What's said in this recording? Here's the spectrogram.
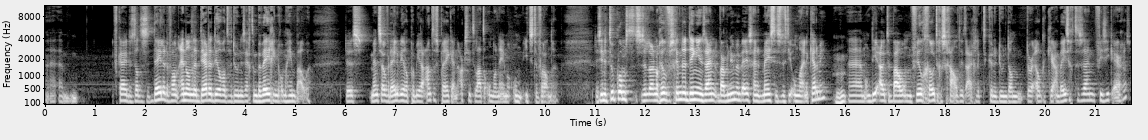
Eh, ehm, even kijken, dus dat is het delen ervan. En dan het derde deel wat we doen is echt een beweging eromheen bouwen. Dus mensen over de hele wereld proberen aan te spreken en actie te laten ondernemen om iets te veranderen. Dus in de toekomst zullen er nog heel verschillende dingen in zijn waar we nu mee bezig zijn. Het meeste is dus die online academy. Mhm. Ehm, om die uit te bouwen, om veel grotere schaal dit eigenlijk te kunnen doen dan door elke keer aanwezig te zijn, fysiek ergens.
